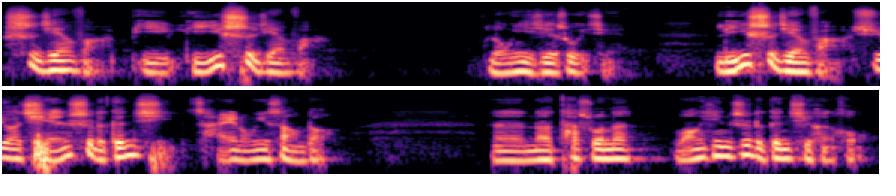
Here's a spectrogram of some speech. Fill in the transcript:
世间法比离世间法容易接受一些。离世间法需要前世的根气才容易上道。嗯，那他说呢，王羲之的根气很厚。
